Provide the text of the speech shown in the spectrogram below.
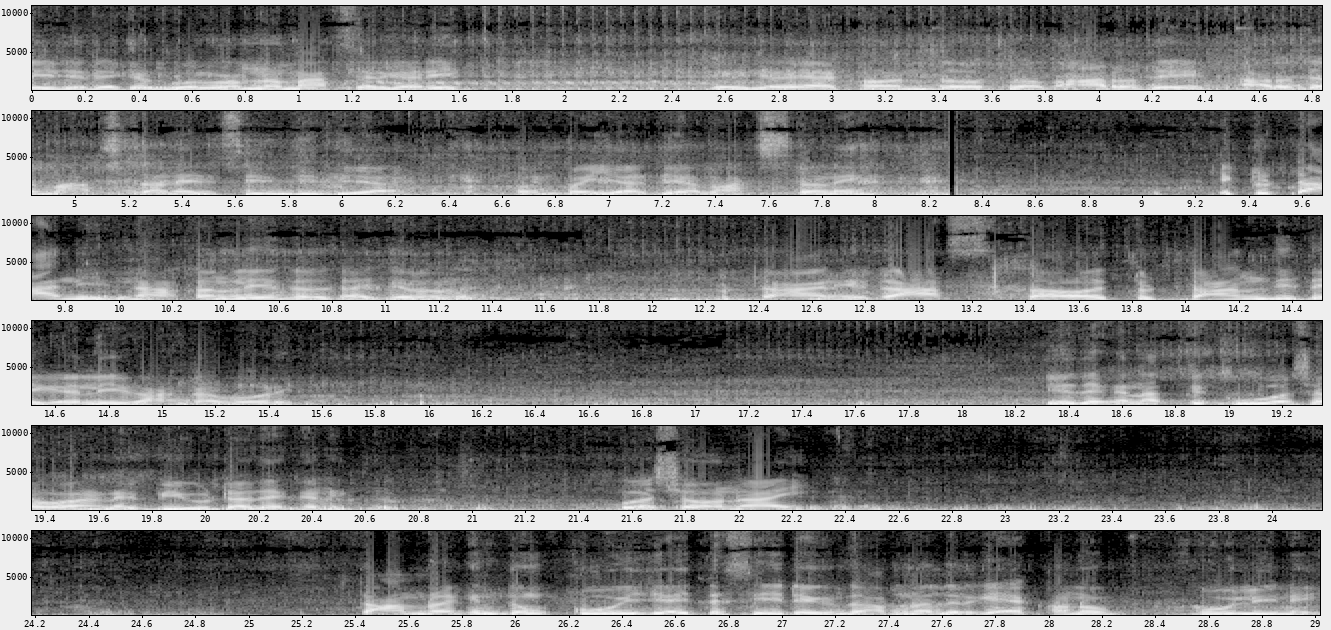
এই যে দেখেন, বললাম না, মাছের গাড়ি। এই যে এখন তো সব আরদে আরদে মাছ টানে সিঞ্জি দিয়া, সব ইয়া দিয়া মাছ টানে একটু টানি, না টানলে তো যাইতে পারব একটু টানি, রাস্তাও একটু টান দিতে গেলেই ভাঙ্গা পড়ে। এ দেখেন, আজকে কুয়াশা পড়ে নাই ভিউটা দেখেন একটু। কুয়াশাও নাই। তা আমরা কিন্তু কই যাইতেছি, এটা কিন্তু আপনাদেরকে এখনও বলি নেই।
